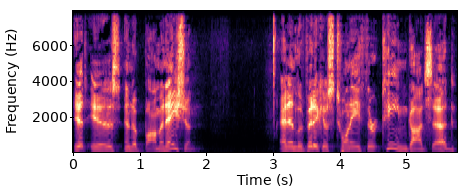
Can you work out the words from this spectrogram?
It is an abomination." And in Leviticus 20:13, God said,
